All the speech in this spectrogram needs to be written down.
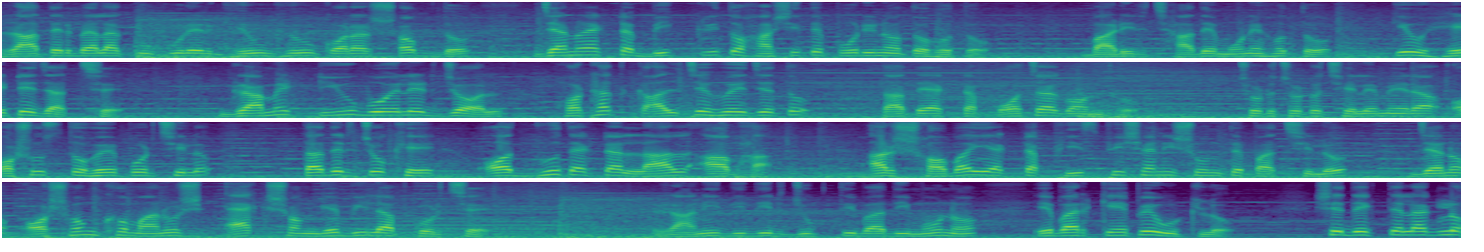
রাতের বেলা কুকুরের ঘেউ ঘেউ করার শব্দ যেন একটা বিকৃত হাসিতে পরিণত হতো। বাড়ির ছাদে মনে হতো কেউ হেঁটে যাচ্ছে। গ্রামের টিউবওয়েলের জল হঠাৎ কালচে হয়ে যেত, তাতে একটা পচা গন্ধ। ছোট ছোট ছেলেমেয়েরা অসুস্থ হয়ে পড়ছিল। তাদের চোখে অদ্ভুত একটা লাল আভা। আর সবাই একটা ফিসফিসানি শুনতে পাচ্ছিল যেন অসংখ্য মানুষ একসঙ্গে বিলাপ করছে। রানী দিদির যুক্তিবাদী মনও এবার কেঁপে উঠল। সে দেখতে লাগল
